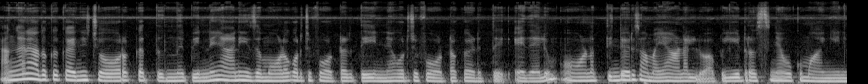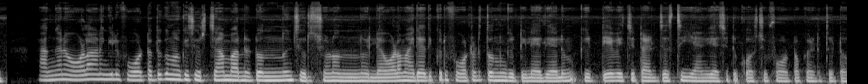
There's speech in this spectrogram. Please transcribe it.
അങ്ങനെ അതൊക്കെ കഴിഞ്ഞ് ചോറൊക്കെ തിന്ന് പിന്നെ ഞാൻ ഇസമോളെ കുറച്ച് ഫോട്ടോ എടുത്ത് ഇന്നെ കുറച്ച് ഫോട്ടോ ഒക്കെ എടുത്ത് ഏതായാലും ഓണത്തിന്റെ ഒരു സമയമാണല്ലോ അപ്പോൾ ഈ ഡ്രസ്സ് ഞാൻ ഒക്കെ വാങ്ങിന് അങ്ങനെ ഓളാണെങ്കിൽ ഫോട്ടോത്തേക്ക് നോക്കി ചിരിച്ചാൻ പറഞ്ഞിട്ടൊന്നും ചിരിച്ചണമൊന്നുമില്ല ഓളെ മര്യാദയ്ക്ക് ഒരു ഫോട്ടോ എടുത്തൊന്നും കിട്ടിയില്ല. ഏതായാലും കിട്ടിയേ വെച്ചിട്ട് അഡ്ജസ്റ്റ് ചെയ്യാൻ വിചാരിച്ചിട്ട് കുറച്ച് ഫോട്ടോ ഒക്കെ എടുത്തിട്ടോ.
